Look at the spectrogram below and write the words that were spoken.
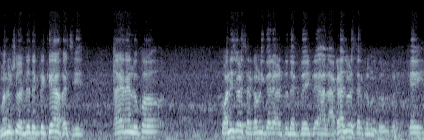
મનુષ્ય અર્ધદગ્ધ કેવા હોય છે? એના લોકો કોની જોડે સરખામણી કરે અર્ધદગ્ધ એટલે આ લાકડા જોડે સરખામણી કરવું પડે. કે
